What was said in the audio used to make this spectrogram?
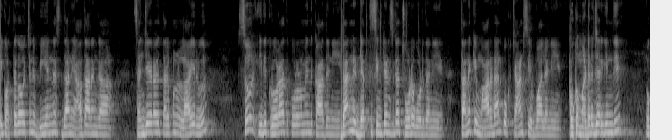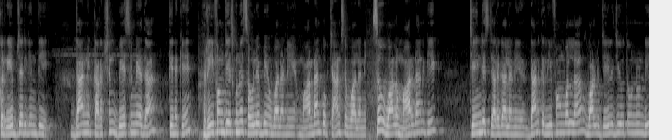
ఈ కొత్తగా వచ్చిన బిఎన్ఎస్ దాని ఆధారంగా సంజయ్ రావు తరపున లాయరు సో ఇది క్రూరాతి క్రూరమైనది కాదని దాన్ని డెత్ సెంటెన్స్గా చూడకూడదని తనకి మారడానికి ఒక ఛాన్స్ ఇవ్వాలని ఒక మర్డర్ జరిగింది ఒక రేప్ జరిగింది దాన్ని కరెక్షన్ బేస్ మీద తినకి రీఫామ్ చేసుకునే సౌలభ్యం ఇవ్వాలని మారడానికి ఒక ఛాన్స్ ఇవ్వాలని. సో వాళ్ళు మారడానికి చేంజెస్ జరగాలని దానికి రీఫామ్ వల్ల వాళ్ళు జైలు జీవితం నుండి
